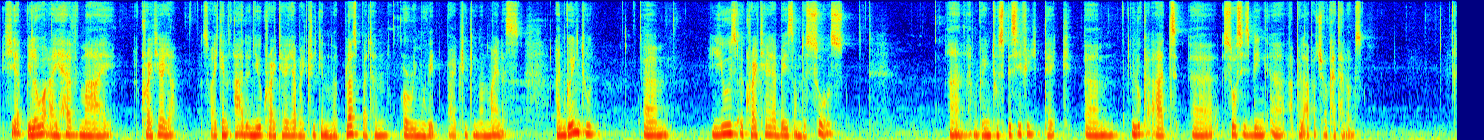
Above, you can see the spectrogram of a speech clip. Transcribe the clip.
Here below, I have my criteria. So I can add a new criteria by clicking on the plus button or remove it by clicking on minus. I'm going to um, use a criteria based on the source. And I'm going to specifically take um, look at uh, sources being uh, Apple Aperture catalogs. I'm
